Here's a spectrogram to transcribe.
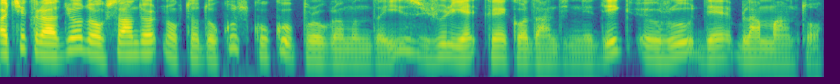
Açık Radyo 94.9 Koku programındayız. Juliet Greco'dan dinledik. Rue de Blamanto.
